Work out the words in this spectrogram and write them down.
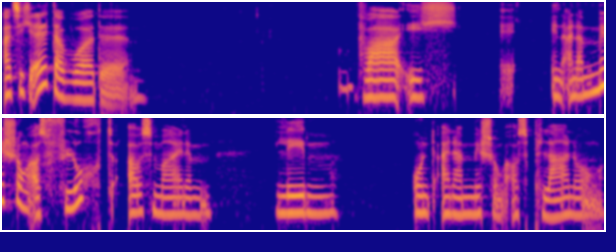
Als ich älter wurde, war ich in einer Mischung aus Flucht aus meinem Leben und einer Mischung aus Planung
